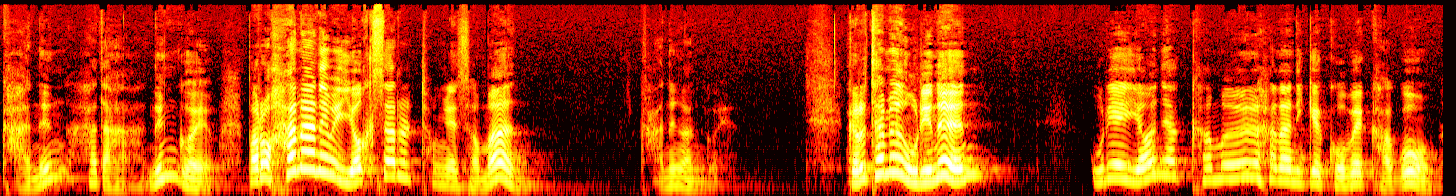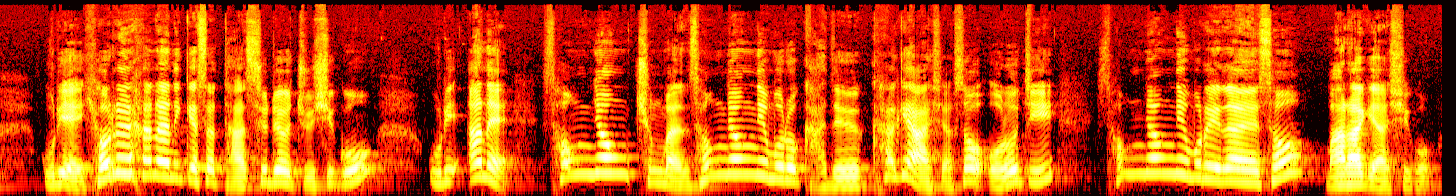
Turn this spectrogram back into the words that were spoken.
가능하다는 거예요. 바로 하나님의 역사를 통해서만 가능한 거예요. 그렇다면 우리는 우리의 연약함을 하나님께 고백하고 우리의 혀를 하나님께서 다스려 주시고 우리 안에 성령 충만, 성령님으로 가득하게 하셔서 오로지 성령님으로 인하여서 말하게 하시고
